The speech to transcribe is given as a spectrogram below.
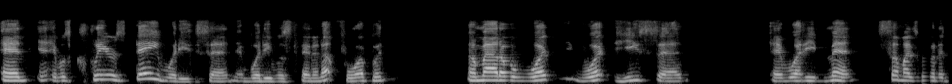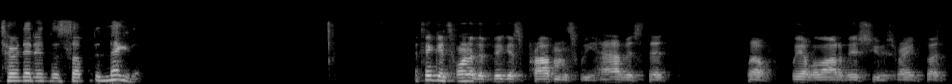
And it was clear as day what he said and what he was standing up for. But no matter what what he said and what he meant, somebody's going to turn that into something negative. I think it's one of the biggest problems we have is that, well, we have a lot of issues, right? But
